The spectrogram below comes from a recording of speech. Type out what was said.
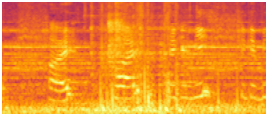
Hi. Hi. Kick at me. At me.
